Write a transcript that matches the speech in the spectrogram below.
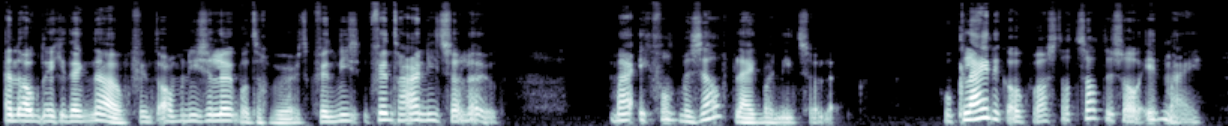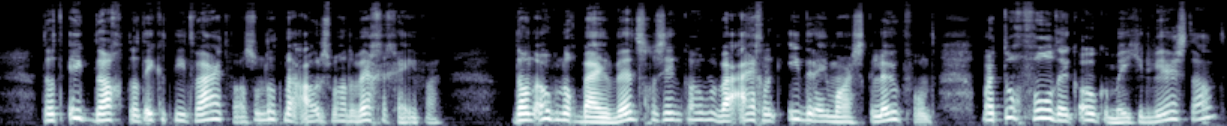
En ook dat je denkt, nou, ik vind het allemaal niet zo leuk wat er gebeurt. Ik vind, niet, ik vind haar niet zo leuk. Maar ik vond mezelf blijkbaar niet zo leuk. Hoe klein ik ook was, dat zat dus al in mij. Dat ik dacht dat ik het niet waard was, omdat mijn ouders me hadden weggegeven. Dan ook nog bij een wensgezin komen, waar eigenlijk iedereen me hartstikke leuk vond. Maar toch voelde ik ook een beetje de weerstand.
